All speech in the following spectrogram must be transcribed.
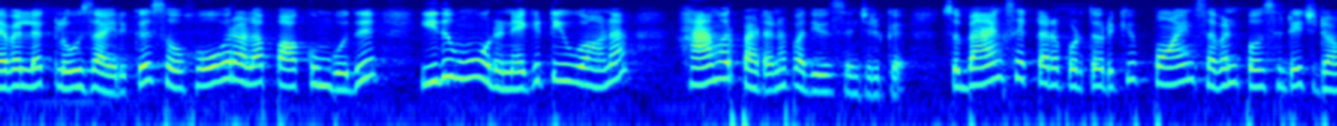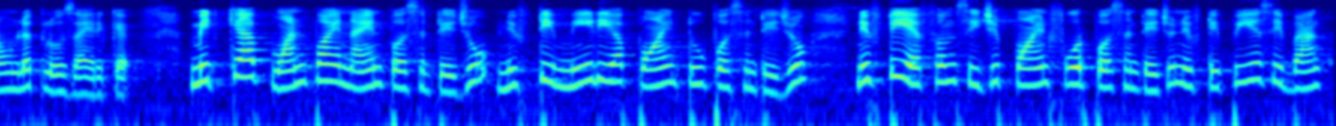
லெவலில் க்ளோஸ் ஆகிருக்கு ஸோ ஓவராலாக பார்க்கும்போது இதுவும் ஒரு நெகட்டிவான ஹேமர் பேட்டர்னை பதிவு செஞ்சுருக்கு. ஸோ பேங்க் செக்டரை பொறுத்த வரைக்கும் பாயிண்ட் செவன் பர்சன்டேஜ் டவுனில் க்ளோஸ் ஆயிருக்கு. Mid cap one point nine பர்சன்டேஜும் நிஃப்டி மீடியா பாயிண்ட் டூ பர்சன்டேஜும் நிஃப்டி எஃப்எம்சிஜி பாயிண்ட் ஃபோர் பர்சன்டேஜும் Nifty PSU bank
